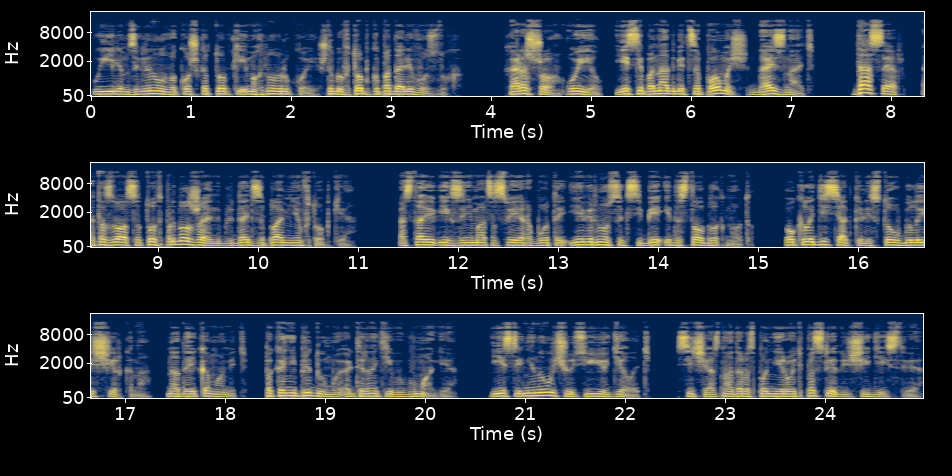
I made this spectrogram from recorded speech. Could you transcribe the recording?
Уильям заглянул в окошко топки и махнул рукой, чтобы в топку подали воздух. «Хорошо, Уилл, если понадобится помощь, дай знать». «Да, сэр», — отозвался тот, продолжая наблюдать за пламенем в топке. Оставив их заниматься своей работой, я вернулся к себе и достал блокнот. Около десятка листов было исчеркано. Надо экономить, пока не придумаю альтернативы бумаге. Если не научусь ее делать, сейчас надо распланировать последующие действия.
